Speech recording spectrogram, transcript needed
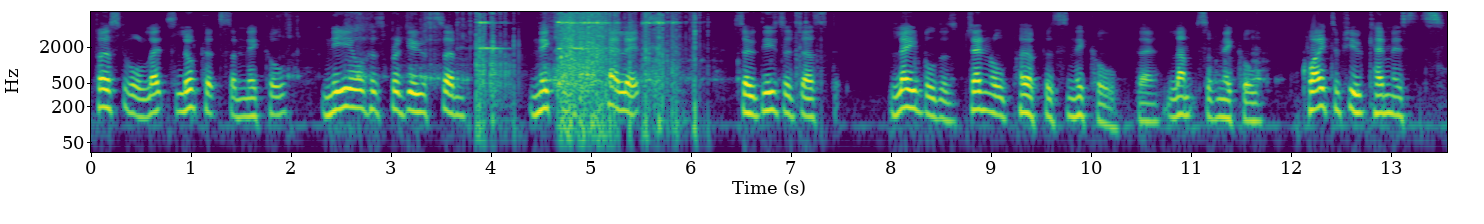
first of all, let's look at some nickel. Neil has produced some nickel pellets. So these are just labelled as general purpose nickel. They're lumps of nickel. Quite a few chemists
